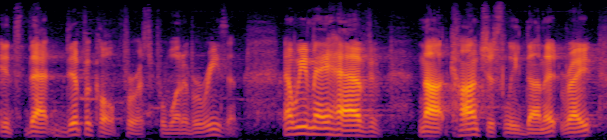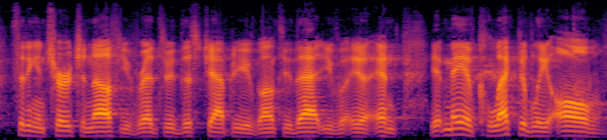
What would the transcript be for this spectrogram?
It's that difficult for us for whatever reason. Now, we may have not consciously done it, right? Sitting in church enough, you've read through this chapter, you've gone through that, you've, and it may have collectively all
